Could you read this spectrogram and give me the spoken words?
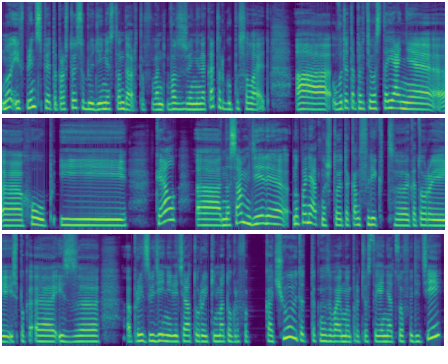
ну и, в принципе, это простое соблюдение стандартов. Вас же не на каторгу посылают. А вот это противостояние Хоуп э, и Кэл, а, на самом деле, ну, понятно, что это конфликт, э, который из, э, из э, произведений литературы и кинематографа кочует, это так называемое противостояние отцов и детей,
